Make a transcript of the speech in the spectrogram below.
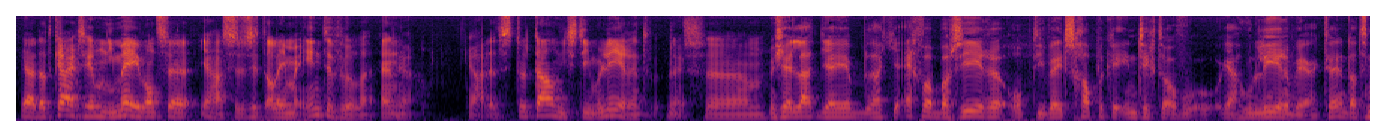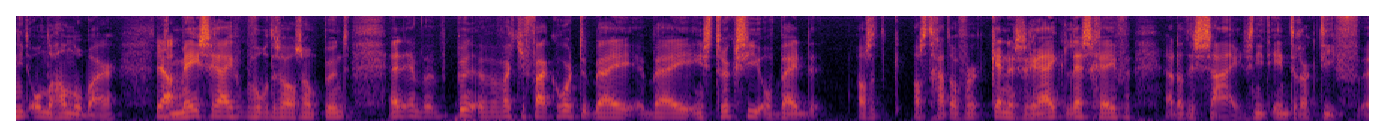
Ja. dat krijgen ze helemaal niet mee, want ze, ja, ze zitten alleen maar in te vullen. En ja, dat is totaal niet stimulerend. Nee. Dus, um... dus jij, laat, jij laat je echt wel baseren op die wetenschappelijke inzichten over ja, hoe leren werkt. Hè? Dat is niet onderhandelbaar. Ja. Dus meeschrijven bijvoorbeeld is al zo'n punt. En, en, wat je vaak hoort bij, bij instructie of bij de, als het, als het gaat over kennisrijk lesgeven, ja, dat is saai. Dat is niet interactief. Uh,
